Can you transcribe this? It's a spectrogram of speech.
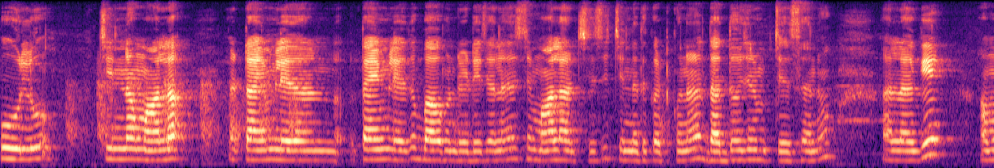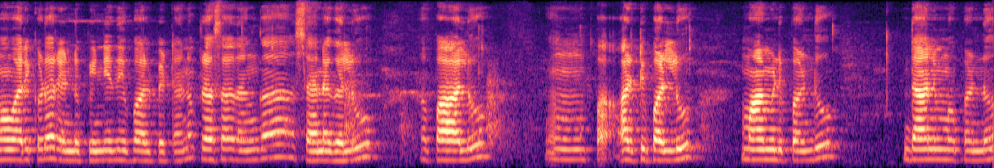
పూలు చిన్న మాల టైం లేదు టైం లేదు బాగుండే రెడీ చేయాలనేసి మాల వచ్చేసి చిన్నది కట్టుకున్నాను దద్దోజనం చేశాను. అలాగే అమ్మవారికి కూడా రెండు పిండి దీపాలు పెట్టాను. ప్రసాదంగా శనగలు పాలు అరటిపళ్ళు మామిడి పండు దానిమ్మ పండు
